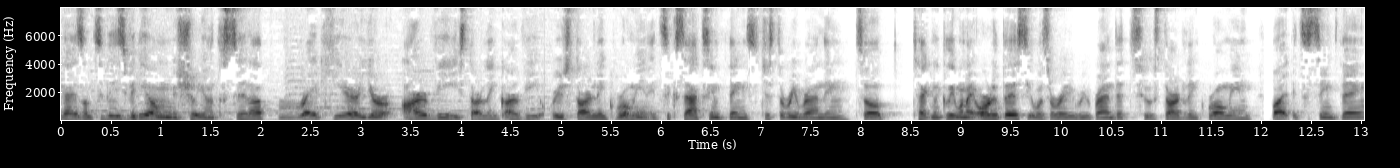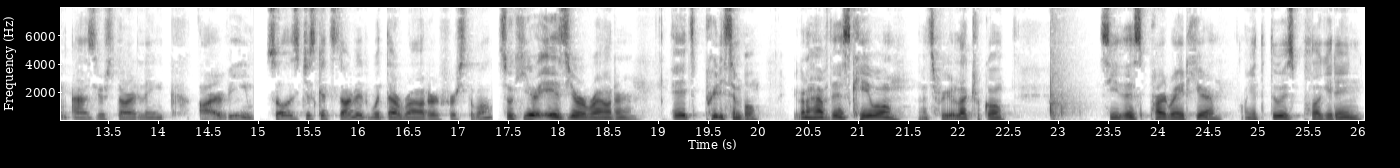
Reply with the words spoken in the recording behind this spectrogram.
guys, on today's video, I'm going to show you how to set up right here your RV, Starlink RV or your Starlink roaming. It's exact same thing, it's just a rebranding. So technically when I ordered this, it was already rebranded to Starlink roaming, but it's the same thing as your Starlink RV. So let's just get started with the router first of all. So here is your router. It's pretty simple. You're going to have this cable, that's for your electrical. See this part right here? All you have to do is plug it in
